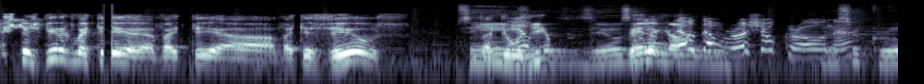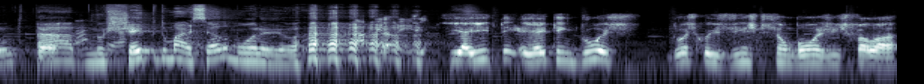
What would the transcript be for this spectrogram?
Vocês viram que vai ter, vai ter, uh, vai ter Zeus? Sim, vai ter o Zeus, Zeus, Bem é legal. Zeus é o Russell Crowe, né? Russell Crowe, que tá, tá no certo. shape do Marcelo Moura aí, ó. Tá perfeito. e, aí tem, e aí tem duas, duas coisinhas que são bom a gente falar.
